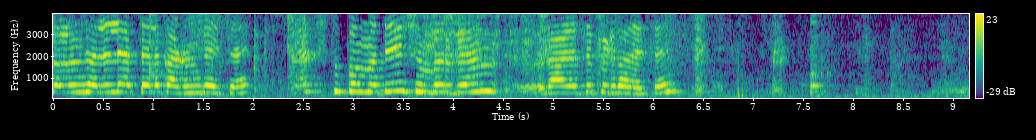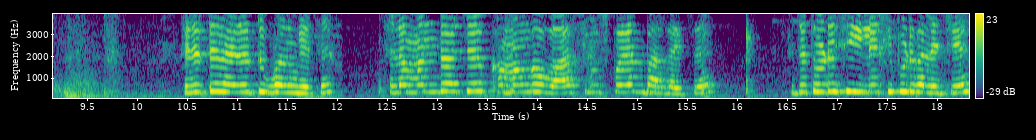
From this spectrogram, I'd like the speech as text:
तळून झालेलं आहे त्याला काढून काढून घ्यायचंय. याच तुपामध्ये शंभर ग्रॅम राळाचं राळ्याचं पीठ घालायचंय. ह्याच्यात ते राहिलं तूप घालून घ्यायचे. ह्याला मंदाचे खमंग वास पर्यंत भाजायचे. ह्याच्यात थोडीशी इलेची पूड घालायची. आहे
